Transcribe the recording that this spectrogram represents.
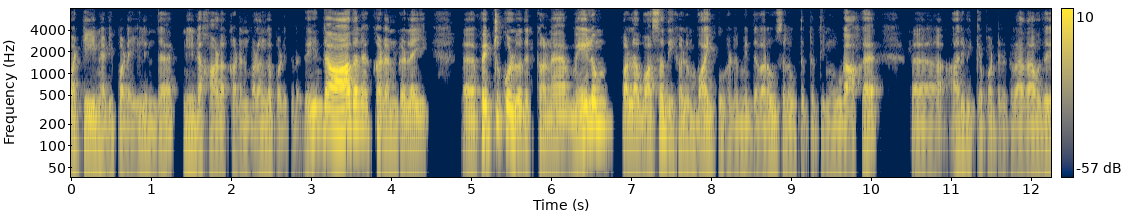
வட்டியின் அடிப்படையில் இந்த நீண்ட கால கடன் வழங்கப்படுகிறது. இந்த ஆதன கடன்களை பெற்றுக்கொள்வதற்கான மேலும் பல வசதிகளும் வாய்ப்புகளும் இந்த வரவு செலவு திட்டத்தின் ஊடாக அறிவிக்கப்பட்டிருக்கிறது. அதாவது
